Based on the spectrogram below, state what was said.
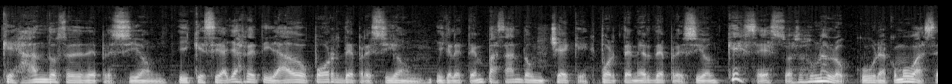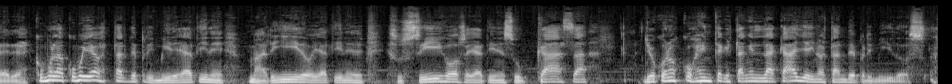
quejándose de depresión y que se haya retirado por depresión y que le estén pasando un cheque por tener depresión? ¿Qué es eso? Eso es una locura. ¿Cómo va a ser? ¿Cómo, la, cómo ella va a estar deprimida? Ella tiene marido, ella tiene sus hijos, ella tiene su casa. Yo conozco gente que están en la calle y no están deprimidos.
